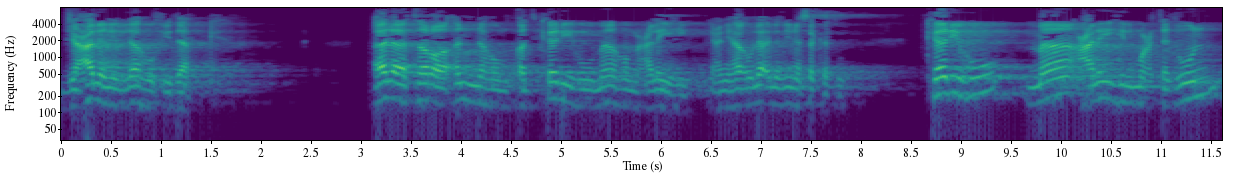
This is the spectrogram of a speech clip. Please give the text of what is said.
جعلني الله فداك ألا ترى أنهم قد كرهوا ما هم عليه. يعني هؤلاء الذين سكتوا. كرهوا ما عليه المعتدون.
